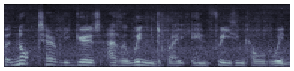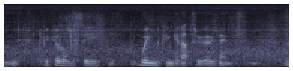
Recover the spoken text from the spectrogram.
but not terribly good as a wind break in freezing cold wind because obviously wind can get up through those vents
